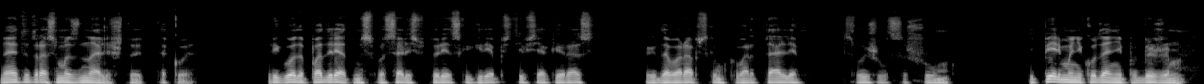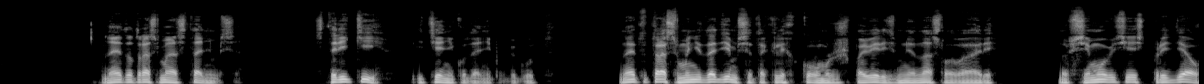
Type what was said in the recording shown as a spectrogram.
На этот раз мы знали, что это такое. Три года подряд мы спасались в турецкой крепости всякий раз, когда в арабском квартале слышался шум. Теперь мы никуда не побежим. На этот раз мы останемся. Старики и те никуда не побегут. На этот раз мы не дадимся так легко, можешь поверить мне на слово, Ари. Но всему ведь есть предел.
